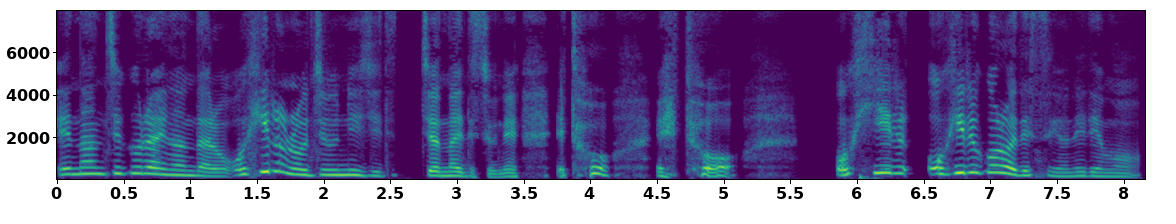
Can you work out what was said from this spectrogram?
え、何時ぐらいなんだろう？お昼の12時じゃないですよね。えっと、えっと、お昼、お昼頃ですよね、でも。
